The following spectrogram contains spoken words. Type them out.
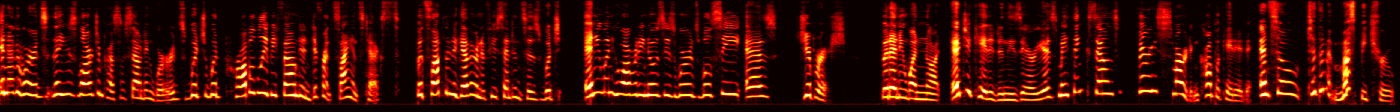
In other words, they use large, impressive sounding words, which would probably be found in different science texts, but slap them together in a few sentences which anyone who already knows these words will see as gibberish. But anyone not educated in these areas may think sounds very smart and complicated, and so to them it must be true.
